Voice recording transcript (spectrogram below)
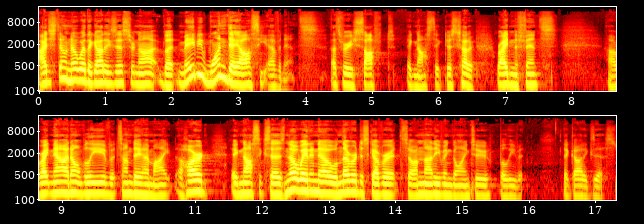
I just don't know whether God exists or not, but maybe one day I'll see evidence. That's very soft agnostic, just kind of riding the fence. Uh, right now I don't believe, but someday I might. A hard agnostic says, No way to know, we'll never discover it, so I'm not even going to believe it, that God exists.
